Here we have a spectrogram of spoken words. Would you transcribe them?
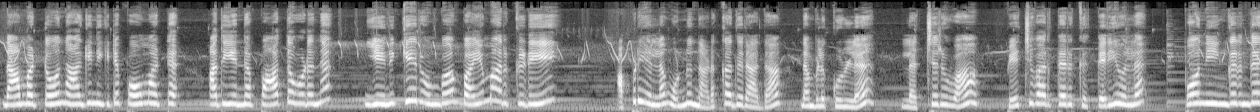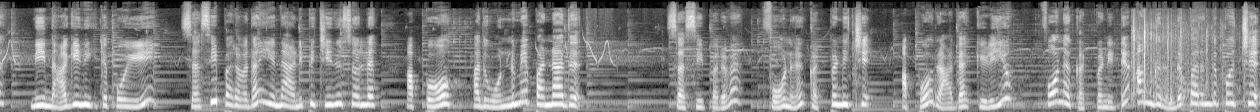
நான் மட்டும் நாகினி கிட்ட போக மாட்டேன் அது என்ன பார்த்த உடனே எனக்கே ரொம்ப பயமா இருக்குடி. அப்படியெல்லாம் ஒன்றும் நடக்காது ராதா. நம்மளுக்குள்ள லட்ச ரூபா பேச்சுவார்த்தை இருக்கு தெரியும்ல? போ நீ இங்கிருந்து. நீ நாகினி கிட்ட போய் சசி பறவை தான் என்ன அனுப்பிச்சின்னு சொல்லு. அப்போ அது ஒண்ணுமே பண்ணாது. சசி பறவை போனை கட் பண்ணிச்சு. அப்போ ராதா கிளியும் போனை கட் பண்ணிட்டு அங்கிருந்து பறந்து போச்சு.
